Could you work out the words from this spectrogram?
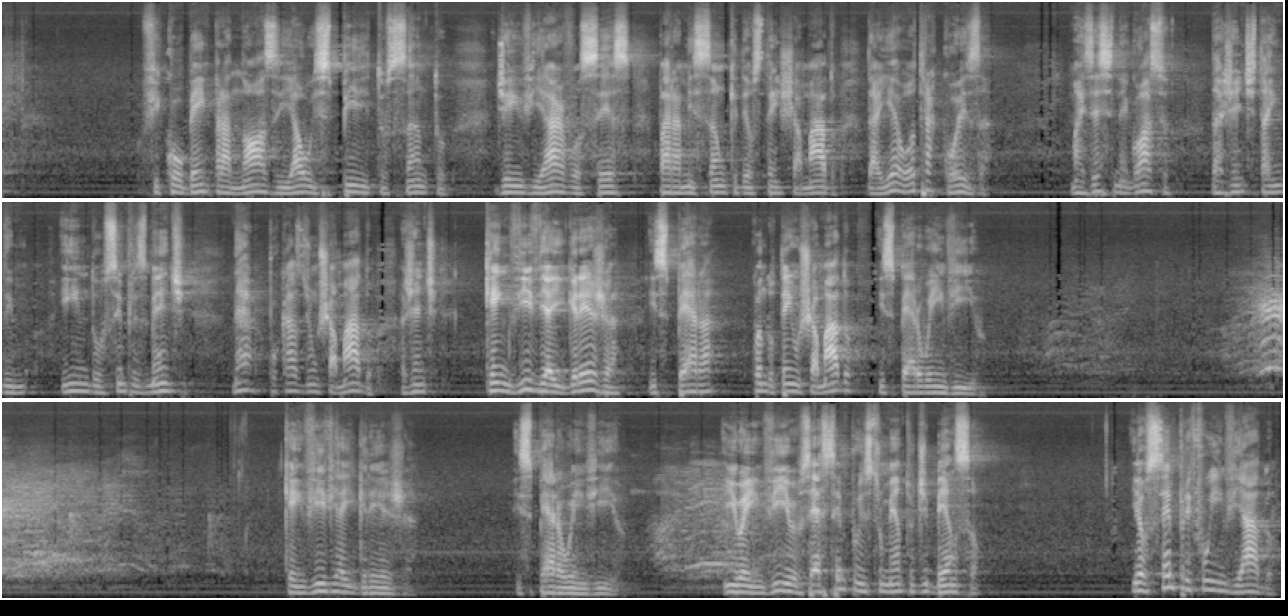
ficou bem para nós e ao Espírito Santo de enviar vocês para a missão que Deus tem chamado, daí é outra coisa. Mas esse negócio da gente estar tá indo, indo simplesmente, né, por causa de um chamado, a gente, quem vive a igreja, espera, quando tem um chamado, espera o envio. Quem vive a igreja, espera o envio. E o envio é sempre um instrumento de bênção. E eu sempre fui enviado.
